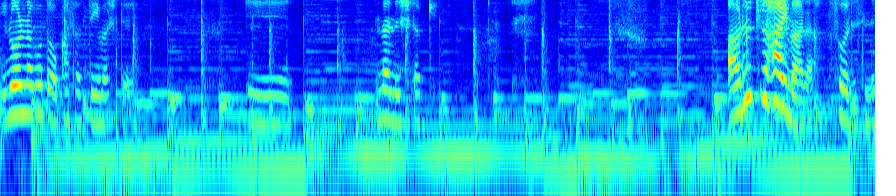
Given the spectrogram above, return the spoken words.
いろんなことを語っていましてえー、何でしたっけ？アルツハイマーだ。そうですね。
